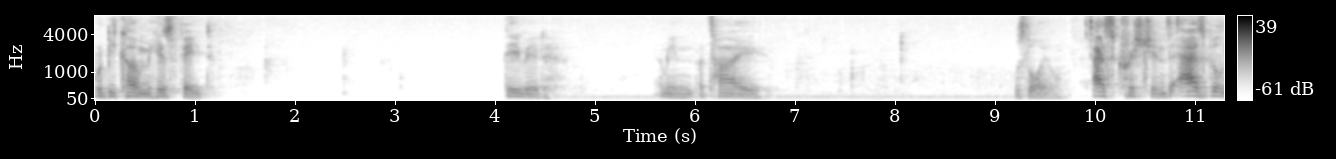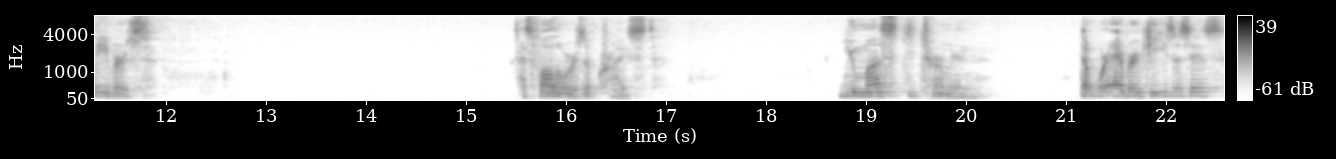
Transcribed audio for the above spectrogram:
would become his fate. David, I mean, Attai was loyal. As Christians, as believers, as followers of Christ, you must determine that wherever Jesus is,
